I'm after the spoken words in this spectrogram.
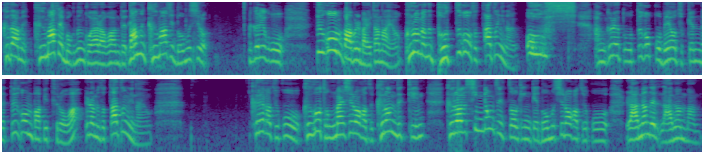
그 다음에 그 맛에 먹는 거야 라고 하는데 나는 그 맛이 너무 싫어. 그리고 뜨거운 밥을 말잖아요. 그러면은 더 뜨거워서 짜증이 나요. 어우 씨. 안 그래도 뜨겁고 매워 죽겠는데 뜨거운 밥이 들어와? 이러면서 짜증이 나요. 그래가지고 그거 정말 싫어가지고 그런 느낌 그런 신경질적인 게 너무 싫어가지고 라면은 라면만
